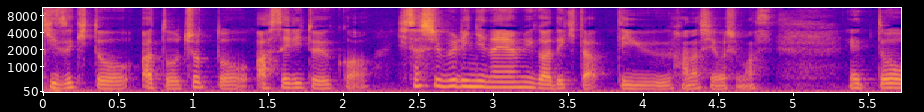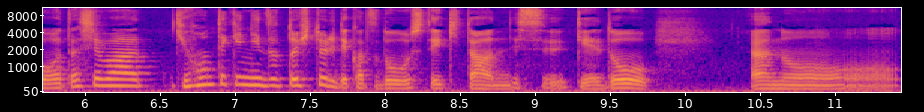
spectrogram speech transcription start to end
気づきと、あとちょっと焦りというか、久しぶりに悩みができたっていう話をします。えっと、私は基本的にずっと一人で活動をしてきたんですけど、あの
